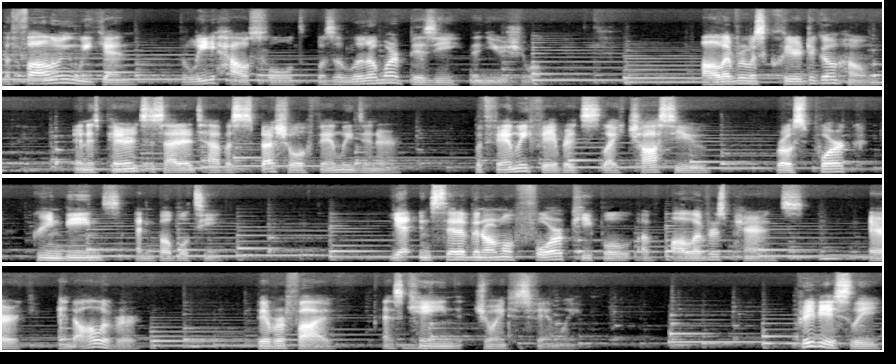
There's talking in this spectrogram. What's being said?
The following weekend, the Lee household was a little more busy than usual. Oliver was cleared to go home, and his parents decided to have a special family dinner with family favorites like char siu, roast pork, green beans, and bubble tea. Yet instead of the normal four people of Oliver's parents, Eric and Oliver, there were five as Kane joined his family. Previously,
